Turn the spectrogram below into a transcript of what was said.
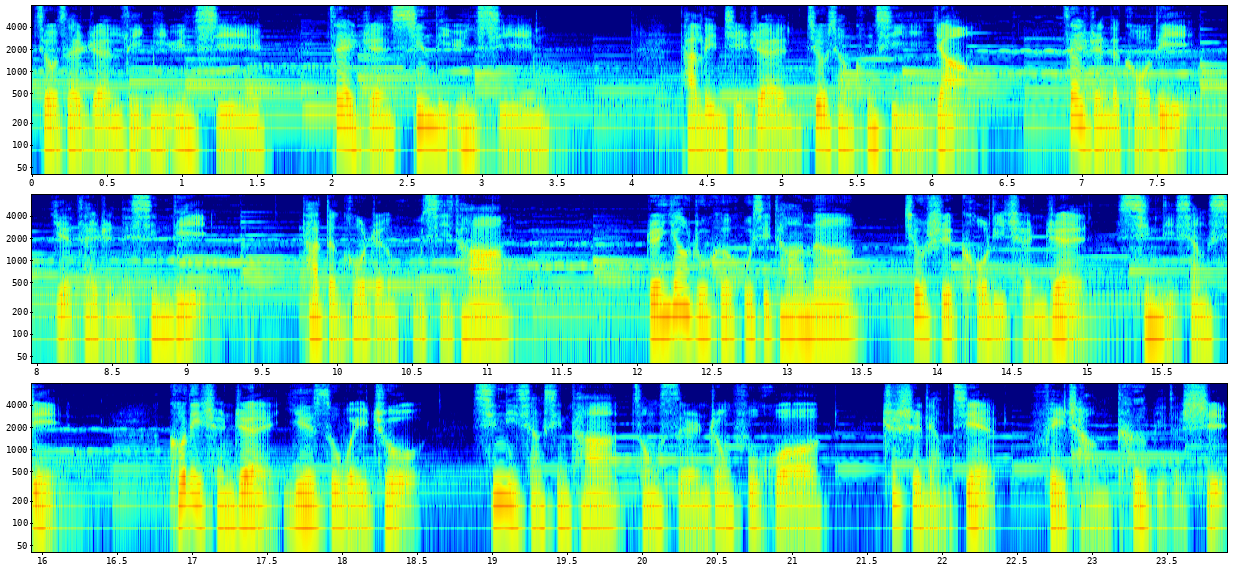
就在人里面运行，在人心里运行。他临及人，就像空气一样，在人的口里，也在人的心里。他等候人呼吸他。人要如何呼吸他呢？就是口里承认，心里相信。口里承认耶稣为主，心里相信他从死人中复活，这是两件非常特别的事。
